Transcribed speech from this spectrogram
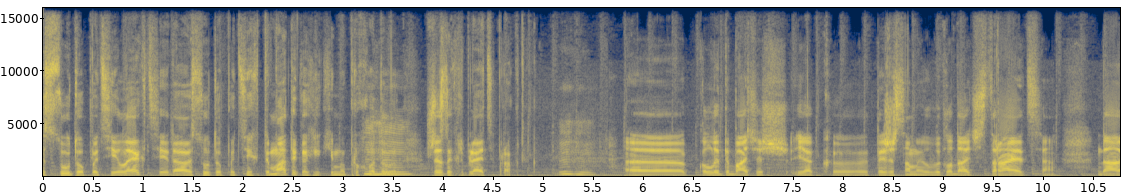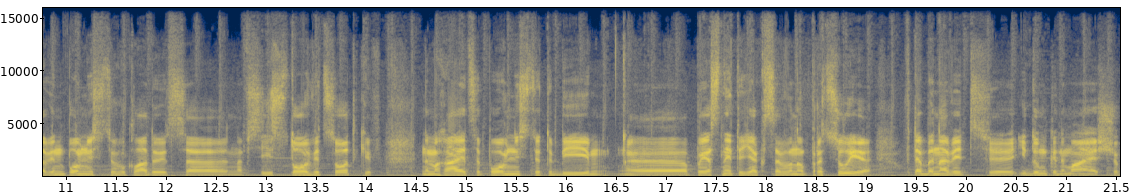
суто по цій лекції, да, суто по цих тематиках, які ми проходили, Мгм. вже закріпляється практика. Угу. Е, коли ти бачиш, як е, той же самий викладач старається, да, він повністю викладається на всі 100%, намагається повністю тобі е, пояснити, як це воно працює. В тебе навіть е, і думки немає, щоб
